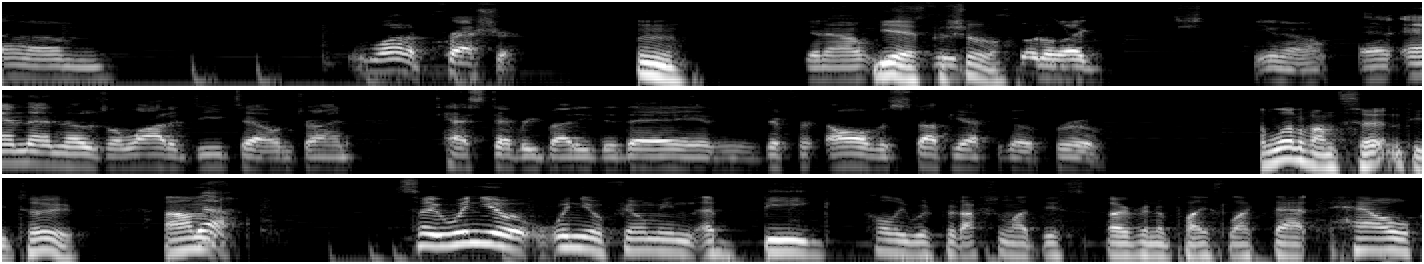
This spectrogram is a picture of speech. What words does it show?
um, a lot of pressure. Mm. You know, Yeah, for sure. Sort of like, you know, and and then there's a lot of detail in trying to test everybody today and different all the stuff you have to go through. a lot of uncertainty too. Um, Yeah. So when you're when you're filming a big Hollywood production like this over in a place like that, how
